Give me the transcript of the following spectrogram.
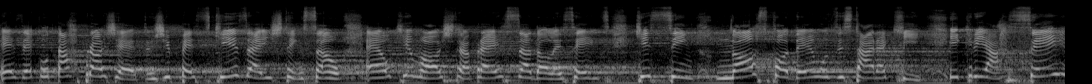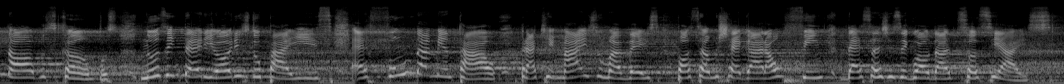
executar projetos de pesquisa e extensão é o que mostra para esses adolescentes que sim, nós podemos estar aqui e criar 100 novos campos nos interiores do país é fundamental para que mais uma vez possamos chegar ao fim dessas desigualdades sociais.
